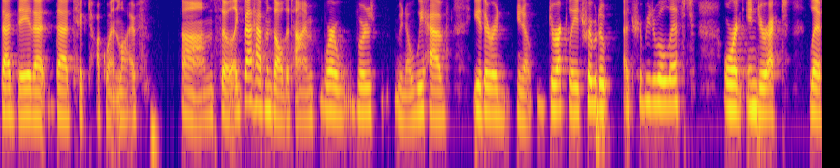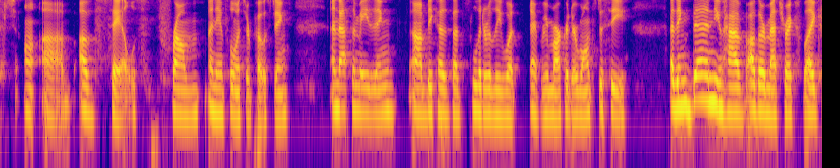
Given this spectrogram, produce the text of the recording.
that day that that TikTok went live. Um, so like that happens all the time where we're, you know, we have either a, you know, directly attributable, attributable lift or an indirect lift uh, uh, of sales from an influencer posting. And that's amazing uh, because that's literally what every marketer wants to see. I think then you have other metrics like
